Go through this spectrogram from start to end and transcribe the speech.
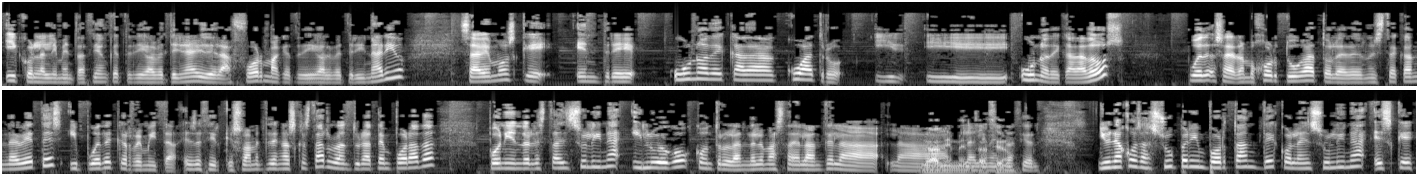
y con la alimentación que te diga el veterinario y de la forma que te diga el veterinario, sabemos que entre uno de cada cuatro y uno de cada dos puede, o sea, a lo mejor tu gato le diagnostican diabetes y puede que remita. Es decir, que solamente tengas que estar durante una temporada poniéndole esta insulina y luego controlándole más adelante la, alimentación. Y una cosa súper importante con la insulina es que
